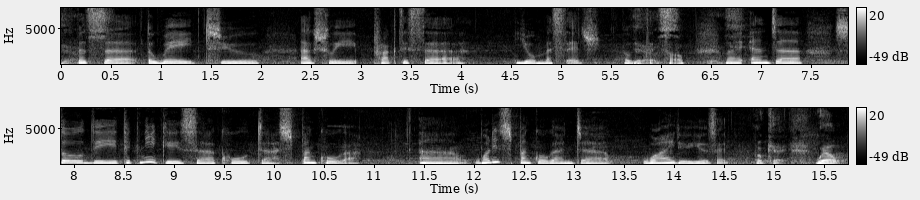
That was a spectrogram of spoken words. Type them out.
Yes. That's uh, the way to actually practice uh, your message of the TED Yes, Talk, yes. right? And uh, so the technique is uh, called uh, Spankoga. Uh, what is Spankoga and uh, why do you use it? Okay. Well,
